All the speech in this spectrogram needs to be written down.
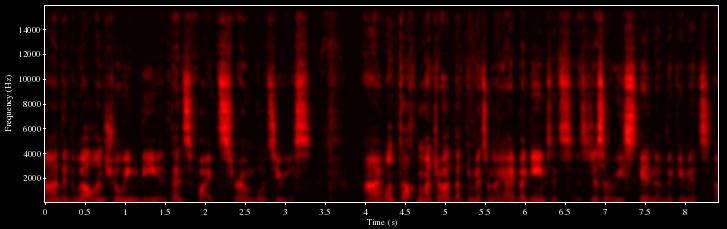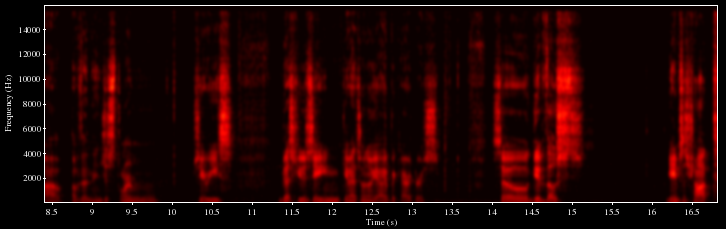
uh, did well on showing the intense fights from both series. I won't talk much about the Kimetsu no Yaiba games. It's it's just a reskin of the Kimetsu uh, of the Ninja Storm series, just using Kimetsu no Yaiba characters. So give those games a shot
